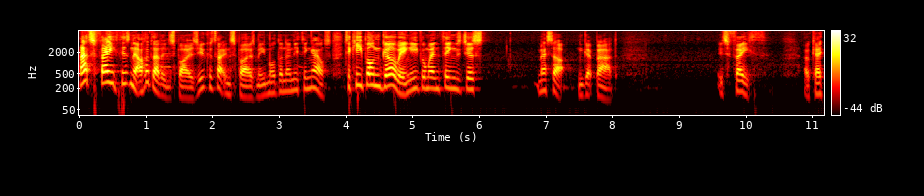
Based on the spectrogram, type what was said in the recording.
That's faith, isn't it? I hope that inspires you because that inspires me more than anything else. To keep on going even when things just mess up and get bad. It's faith. Okay?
